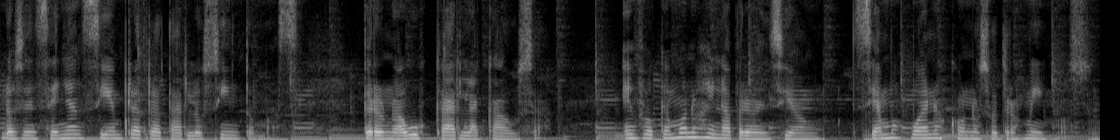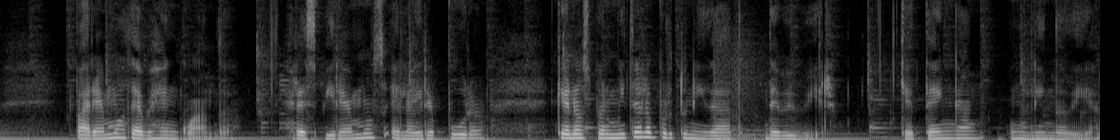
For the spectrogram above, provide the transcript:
Nos enseñan siempre a tratar los síntomas, pero no a buscar la causa. Enfoquémonos en la prevención, seamos buenos con nosotros mismos. Paremos de vez en cuando, respiremos el aire puro que nos permite la oportunidad de vivir. Que tengan un lindo día.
